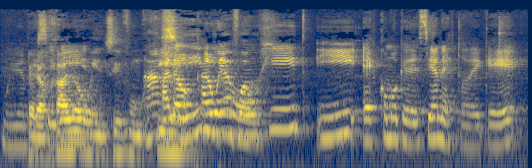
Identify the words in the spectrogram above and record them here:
muy bien Pero recibido. Halloween sí fue un Ah, hit. Sí, Halloween fue un hit y es como que decían esto de que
